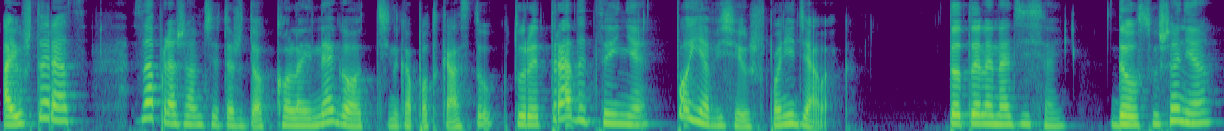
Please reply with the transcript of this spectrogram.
A już teraz zapraszam Cię też do kolejnego odcinka podcastu, który tradycyjnie pojawi się już w poniedziałek. To tyle na dzisiaj. Do usłyszenia!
